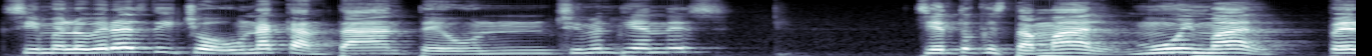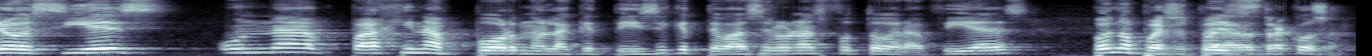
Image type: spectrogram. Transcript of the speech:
si me lo hubieras dicho una cantante, un... ¿Sí me entiendes? Siento que está mal, muy mal. Pero si es una página porno la que te dice que te va a hacer unas fotografías... Pues no puedes esperar pues otra cosa.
